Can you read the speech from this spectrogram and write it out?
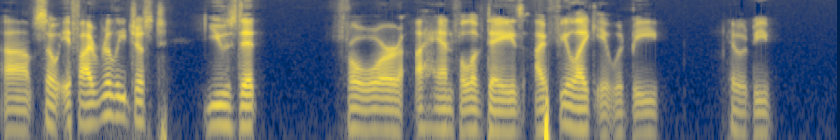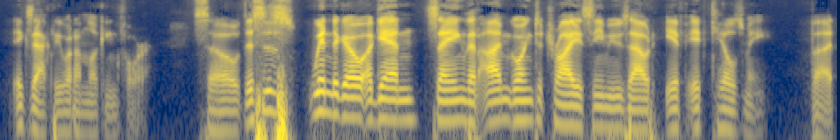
Uh, so if I really just used it for a handful of days, I feel like it would be it would be exactly what I'm looking for. So this is Windigo again saying that I'm going to try CMUS out if it kills me. But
